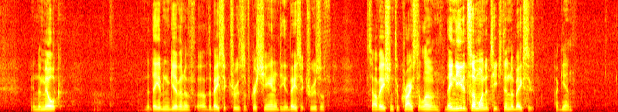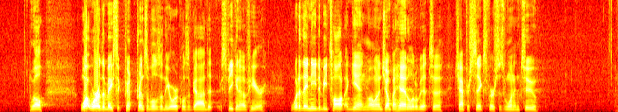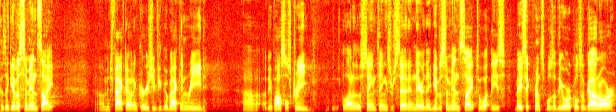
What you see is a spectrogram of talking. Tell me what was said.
in the milk uh, that they had been given of, of the basic truths of Christianity, the basic truths of salvation through Christ alone. They needed someone to teach them the basics again. Well, what were the basic principles of the oracles of God that speaking of here? What did they need to be taught again? Well, I want to jump ahead a little bit to chapter 6, verses 1 and 2, because they give us some insight. Um, in fact, I would encourage you if you go back and read uh, the Apostles' Creed, a lot of those same things are said in there. They give us some insight to what these basic principles of the oracles of God are.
